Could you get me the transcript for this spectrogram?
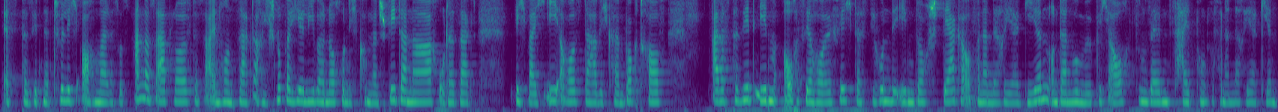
Es passiert natürlich auch mal, dass es anders abläuft, dass ein Hund sagt, ach, ich schnupper hier lieber noch und ich komme dann später nach oder sagt, ich weich eh aus, da habe ich keinen Bock drauf. Aber es passiert eben auch sehr häufig, dass die Hunde eben doch stärker aufeinander reagieren und dann womöglich auch zum selben Zeitpunkt aufeinander reagieren.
